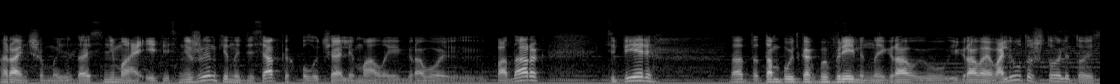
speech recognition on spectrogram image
Раньше мы, да, снимая эти снежинки, на десятках получали малый игровой подарок. Теперь, да, там будет как бы временная игра, игровая валюта, что ли, то есть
